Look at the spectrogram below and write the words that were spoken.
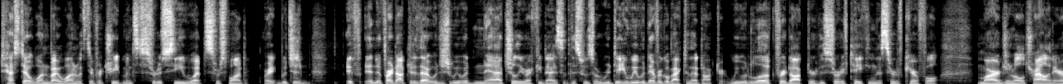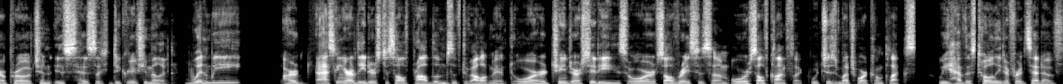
test out one by one with different treatments to sort of see what's responding, right? Which is if and if our doctor did that, which we would naturally recognize that this was a ridiculous, we would never go back to that doctor. We would look for a doctor who's sort of taking this sort of careful, marginal trial and error approach and is has a degree of humility. When we are asking our leaders to solve problems of development or change our cities or solve racism or solve conflict, which is much more complex, we have this totally different set of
